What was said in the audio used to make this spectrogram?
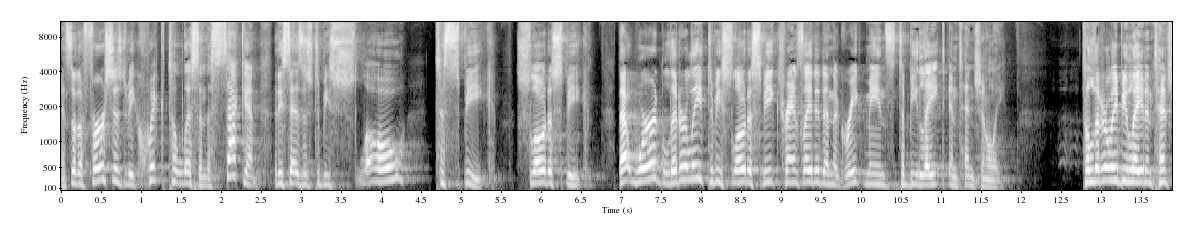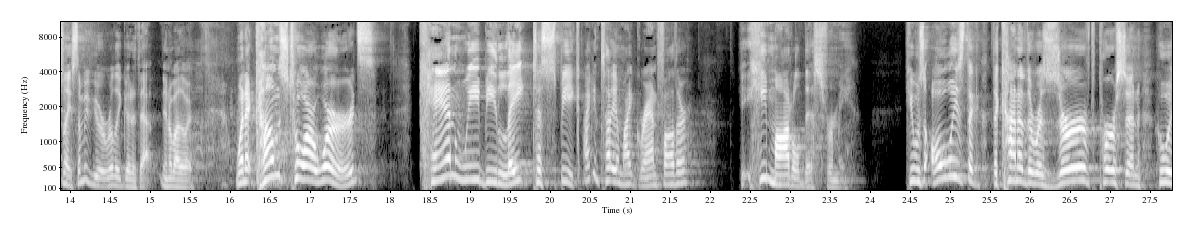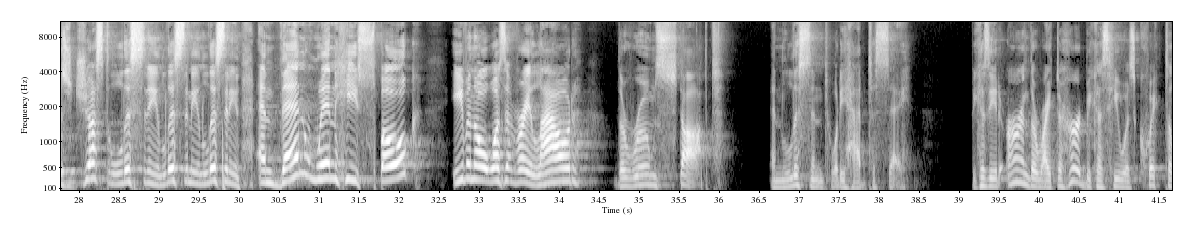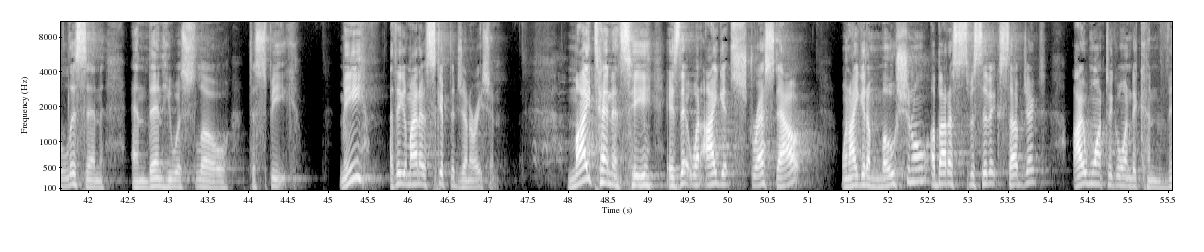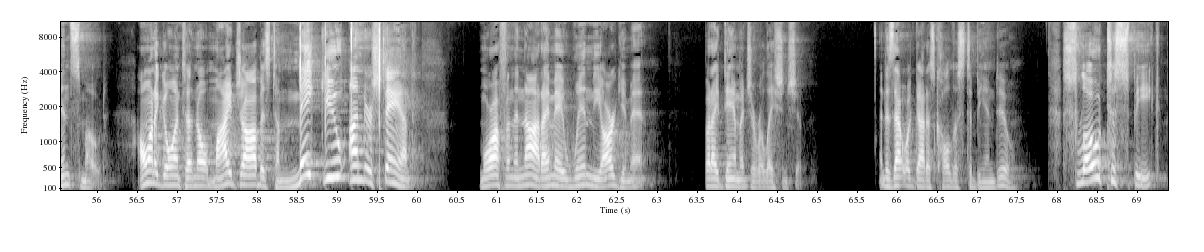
And so the first is to be quick to listen. The second that he says is to be slow to speak. Slow to speak. That word, literally, to be slow to speak, translated in the Greek, means to be late intentionally. To literally be late intentionally. Some of you are really good at that, you know, by the way. When it comes to our words, can we be late to speak? I can tell you, my grandfather, he modeled this for me. He was always the, the kind of the reserved person who was just listening, listening, listening. And then when he spoke, even though it wasn't very loud, the room stopped and listened to what he had to say. Because he had earned the right to heard, because he was quick to listen and then he was slow to speak. Me, I think it might have skipped a generation. My tendency is that when I get stressed out, when I get emotional about a specific subject, I want to go into convince mode. I want to go into, no, my job is to make you understand. More often than not, I may win the argument, but I damage a relationship. And is that what God has called us to be and do? Slow to speak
